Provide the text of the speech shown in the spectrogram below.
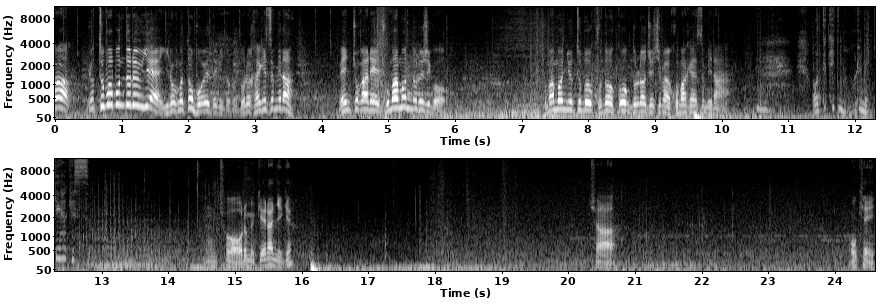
하! 유튜버 분들을 위해 이런 것도 보여드리도록 노력하겠습니다. 왼쪽 아래 조마문 누르시고 조마문 유튜브 구독 꼭 눌러주시면 고맙겠습니다. 어떻게든 얼음을 깨야겠어. 음, 저 얼음을 깨란 얘기야? 자 오케이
